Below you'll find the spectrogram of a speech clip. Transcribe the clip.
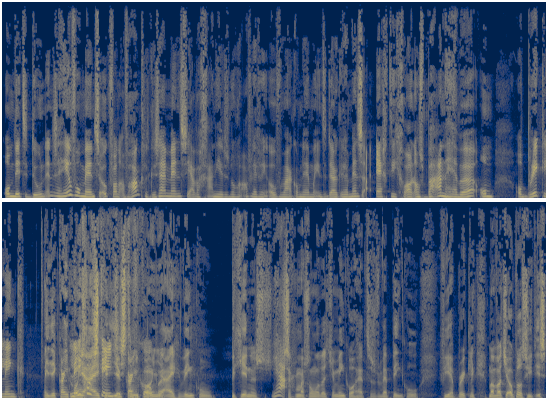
om dit te doen. En er zijn heel veel mensen ook van afhankelijk. Er zijn mensen, ja, we gaan hier dus nog een aflevering over maken om helemaal in te duiken. Er zijn mensen echt die gewoon als baan hebben om op Bricklink je kan je gewoon je eigen, je kan je gewoon je eigen winkel beginnen, s- Ja. zeg maar, zonder dat je een winkel hebt. Dus een webwinkel via Bricklink. Maar wat je ook wel ziet is,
